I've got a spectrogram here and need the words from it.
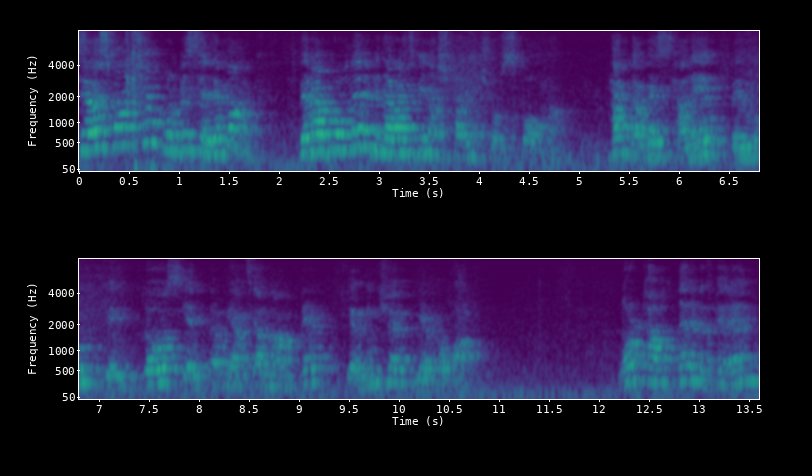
Սերասմանության որպես հետևանք, վերաբրողները կդարածվին աշխարհի 4 կողմը, հատկապես Հալեբ, Բեյրութ, Եգիպտոս, Եգիպտը, Միացյալ Նահանգներ եւ մինչեւ Եվրոպա։ Նոր քաղաքները կփերեն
